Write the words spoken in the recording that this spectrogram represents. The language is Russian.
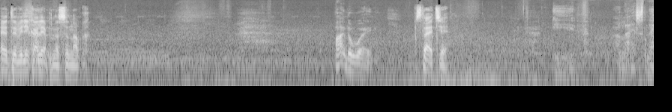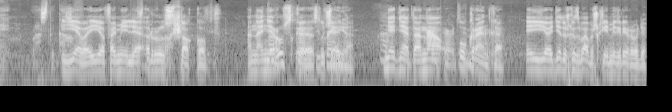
Это великолепно, сынок. Кстати, Ева, ее фамилия Рустоков. Она не русская, случайно? Нет-нет, она украинка. Ее дедушка с бабушкой эмигрировали.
